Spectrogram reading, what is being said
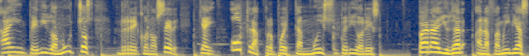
ha impedido a muchos reconocer que hay otras propuestas muy superiores para ayudar a las familias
